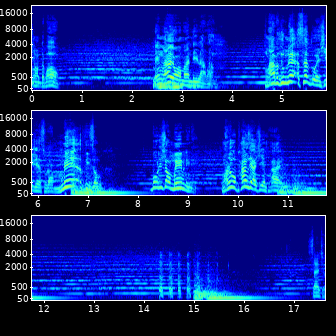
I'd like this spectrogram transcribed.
ဟောတဘော မင်းငါရွာမှာနေလာတာငါဘသူနဲ့အဆက်အသွယ်ရှိတယ်ဆိုတာမင်းအသိဆုံးပိုလီရှောက်မေးမနေနဲ့ငါတို့ကိုဖမ်းစရာရှိရင်ဖမ်းလိုက်三兄，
